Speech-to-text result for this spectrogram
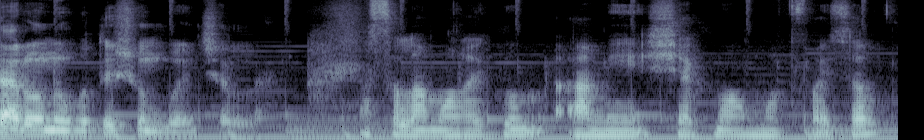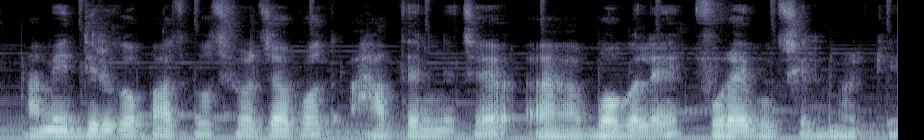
তার অনুভূতি শুনব ইনশাল্লাহ আসসালামু আলাইকুম আমি শেখ মোহাম্মদ ফয়সাল। আমি দীর্ঘ পাঁচ বছর যাবৎ হাতের নিচে বগলে ফুরাই ভুগছিলাম আর কি।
